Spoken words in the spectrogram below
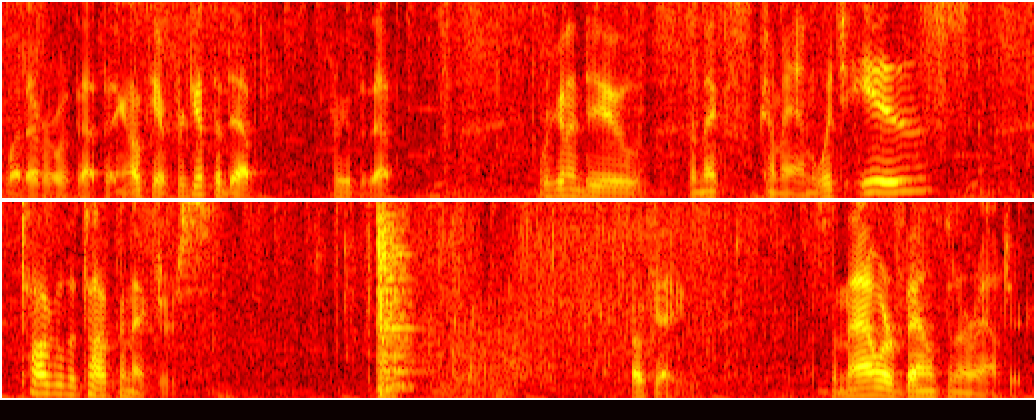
Whatever with that thing. Okay, forget the depth. Forget the depth. We're going to do the next command, which is toggle the top connectors. Okay. So now we're bouncing around here.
